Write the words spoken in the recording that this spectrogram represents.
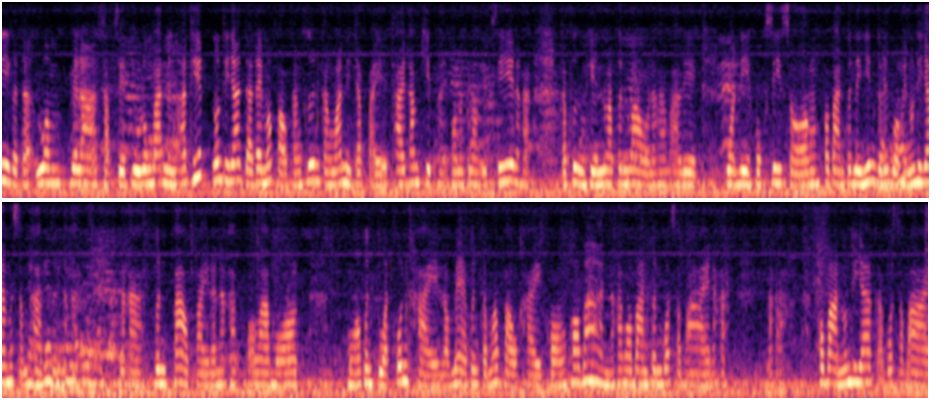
นี้ก็จะรวมเวลาสับเสร็จอยู่โรงพยาบาลหนึ่งอาทิตย์นนทิยาจะได้มาเฝ้ากลางคืนกลางวันนี่จะไปถ่ายทำคลิปให้พอม่พี่น้องเอฟซีนะคะก็เพิ่งเห็นว่าเพิ่นเบ้านะคะ ว่าเลขงวดนี้หกสี่สองพอบ้านเพิ่นได้ยินก็เลยบอกให้นนทิยามาสัมผัสเพิ่นนะคะนะคะ เพิ่นเฝ้าไปแล้วนะคะเพราะว่าหมอ หมอเพิ่นตรวจค้นไข่แล้วแม่เพิ่นก็มาเฝ้าไข่ของพ่อบ้านนะคะพ่อบ้านเพิ่นบ่สบายนะคะนะคะพ่อบ้านนุ่นทิยากับบ่สบาย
